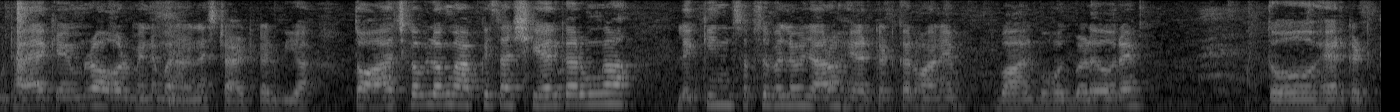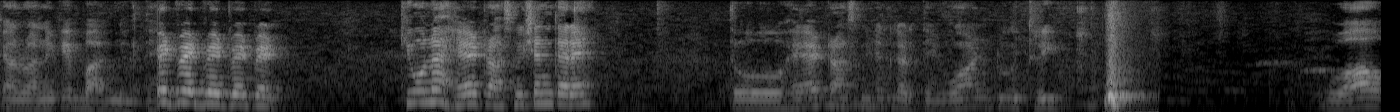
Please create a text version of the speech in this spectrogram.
उठाया कैमरा और मैंने बनाना स्टार्ट कर दिया। तो आज का व्लॉग मैं आपके साथ शेयर करूँगा। लेकिन सबसे पहले मैं जा रहा हूँ हेयर कट करवाने। बाल बहुत बड़े हो रहे हैं। तो हेयर कट करवाने के बाद मिलते हैं। Wait wait wait wait wait क्यों ना हेयर ट्रांसमिशन करें? तो हेयर ट्रांसमिशन करते हैं। One two three. वाओ।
